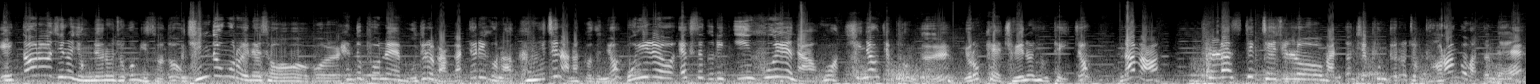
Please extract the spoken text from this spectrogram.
이 떨어지는 염려는 조금 있어도 진동으로 인해서 뭘 핸드폰의 모드를 망가뜨리거나 그러진 않았거든요. 오히려 엑스 그립 이후에 나온 신형 제품들 이렇게 죄는 형태 있죠? 나만 플라스틱 재질로 만든 제품들은 좀 덜한 것 같던데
